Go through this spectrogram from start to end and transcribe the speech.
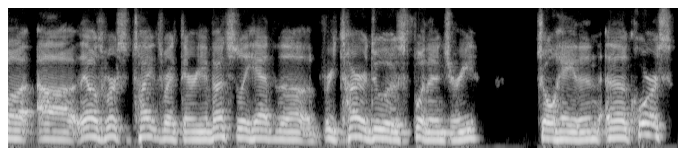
But uh, that was versus Titans right there. He eventually had to retire due to his foot injury, Joe Haden. And of course,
